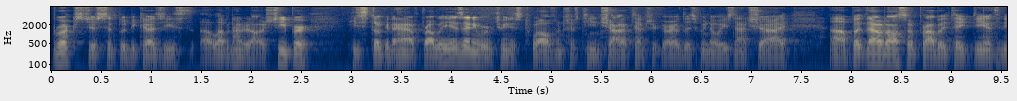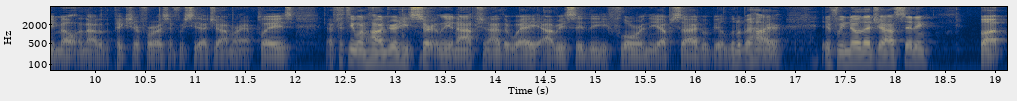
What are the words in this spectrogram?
Brooks, just simply because he's $1,100 cheaper. he's still going to have probably is anywhere between his 12 and 15 shot attempts regardless. We know he's not shy. Uh, but that would also probably take De'Anthony Melton out of the picture for us if we see that Ja Morant plays. At 5,100, he's certainly an option either way. Obviously, the floor and the upside would be a little bit higher if we know that Ja's sitting. But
